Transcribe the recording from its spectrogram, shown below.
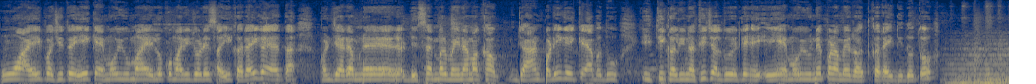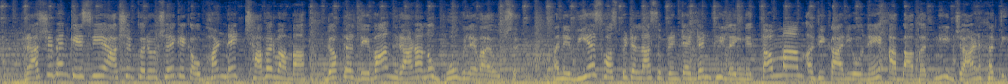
હું આવી પછી તો એક એમઓયુમાં એ લોકો મારી જોડે સહી કરાઈ ગયા હતા. પણ જ્યારે અમને ડિસેમ્બર મહિનામાં જાણ પડી ગઈ કે આ બધું ઇથિકલી નથી ચાલતું એટલે એ એમઓયુને પણ અમે રદ કરાવી દીધો તો. રાશિબેન કેસરીએ આક્ષેપ કર્યો છે કે કૌભાંડને છાબરવામાં ડોક્ટર દેવાંગ રાણાનો ભોગ લેવાયો છે અને વીએસ હોસ્પિટલના સુપ્રિન્ટેન્ડન્ટથી લઈને તમામ અધિકારીઓને આ બાબતની જાણ હતી.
